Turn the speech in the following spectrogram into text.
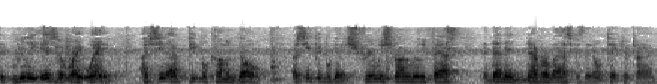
It really is the right way. I've seen people come and go. I've seen people get extremely strong really fast, and then they never last because they don't take their time.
